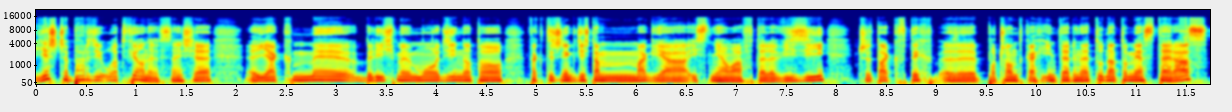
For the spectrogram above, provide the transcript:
jeszcze bardziej ułatwiony, w sensie e, jak my byliśmy młodzi, no to faktycznie gdzieś tam magia istniała w telewizji, czy tak w tych e, początkach internetu, natomiast teraz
